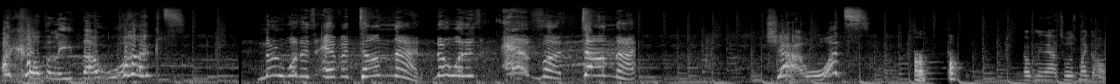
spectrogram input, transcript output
I can't believe that worked! No one has ever done that! No one has ever done that! Chat, what? Helping me out towards my goal.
